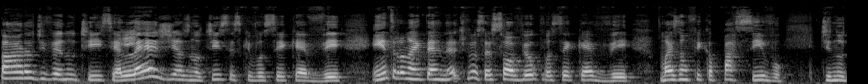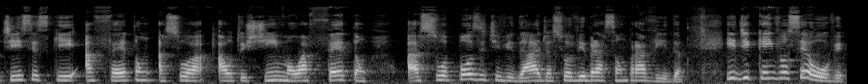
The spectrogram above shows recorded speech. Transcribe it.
para de ver notícia, elege as notícias que você quer ver. Entra na internet, você só vê o que você quer ver, mas não fica passivo de notícias que afetam a sua autoestima ou afetam a sua positividade, a sua vibração para a vida. E de quem você ouve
